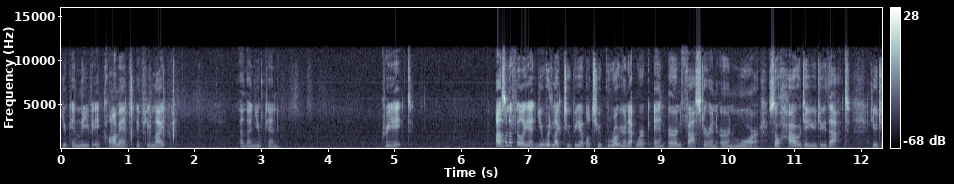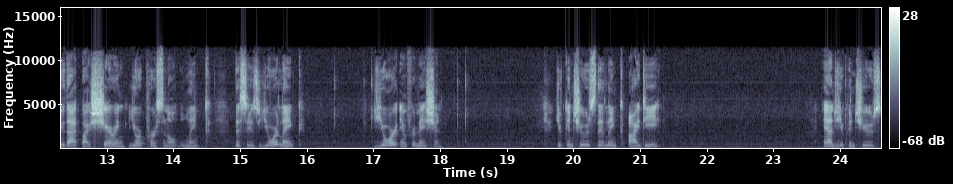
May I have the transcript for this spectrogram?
You can leave a comment if you like and then you can create. As an affiliate, you would like to be able to grow your network and earn faster and earn more. So how do you do that? You do that by sharing your personal link. This is your link, your information. You can choose the link ID, and you can choose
